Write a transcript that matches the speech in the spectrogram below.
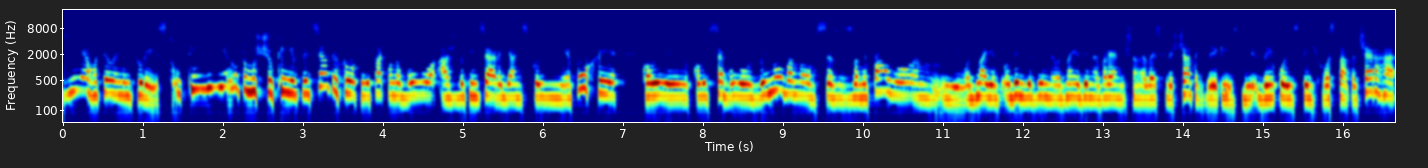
стає готелем інтурист у Києві. Ну тому що Київ 30-х років, і так воно було аж до кінця радянської епохи, коли, коли все було зруйновано, все занепало, і одна є- один єдиний, одна єдина варенична на весь хрещатик, до якої до якої стоїть хвостата черга.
